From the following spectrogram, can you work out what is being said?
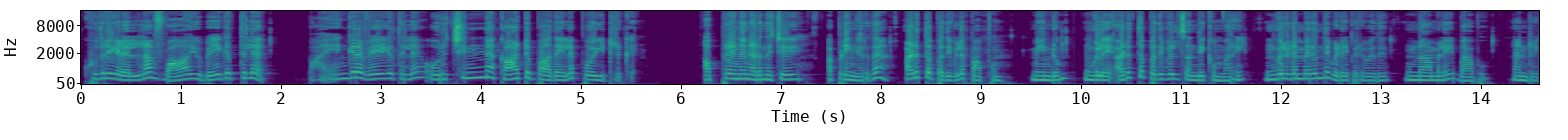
குதிரைகள் எல்லாம் வாயு வேகத்துல பயங்கர வேகத்துல ஒரு சின்ன காட்டுப்பாதையில போயிட்டு இருக்கு அப்புறம் என்ன நடந்துச்சு அப்படிங்கிறத அடுத்த பதிவில் பார்ப்போம். மீண்டும் உங்களை அடுத்த பதிவில் சந்திக்கும் வரை உங்களிடமிருந்து விடைபெறுவது உண்ணாமலே பாபு. நன்றி.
